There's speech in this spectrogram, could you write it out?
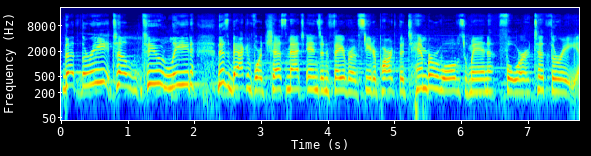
the 3 to 2 lead. This back and forth chess match ends in favor of Cedar Park. The Timberwolves win 4 to 3.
